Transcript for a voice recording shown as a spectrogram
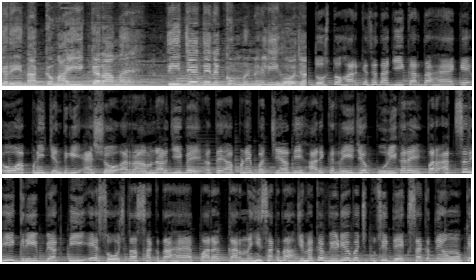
ਕਰੇ ਨਾ ਕਮਾਈ ਕਰਾਂ ਮੈਂ। ਤੀਜੇ ਦਿਨ ਘੁੰਮਣ ਲਈ ਹੋ ਜਾ ਦੋਸਤੋ, ਹਰ ਕਿਸੇ ਦਾ ਜੀ ਕਰਦਾ ਹੈ ਕਿ ਉਹ ਆਪਣੀ ਜ਼ਿੰਦਗੀ ਐਸ਼ੋ ਆਰਾਮ ਨਾਲ ਜੀਵੇ ਅਤੇ ਆਪਣੇ ਬੱਚਿਆਂ ਦੀ ਹਰ ਇੱਕ ਰੀਝ ਪੂਰੀ ਕਰੇ। ਪਰ ਅਕਸਰ ਹੀ ਗਰੀਬ ਵਿਅਕਤੀ ਇਹ ਸੋਚ ਤਾਂ ਸਕਦਾ ਹੈ, ਪਰ ਕਰ ਨਹੀਂ ਸਕਦਾ। ਜਿਵੇਂ ਕਿ ਵੀਡੀਓ ਵਿੱਚ ਤੁਸੀਂ ਦੇਖ ਸਕਦੇ ਹੋ ਕਿ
